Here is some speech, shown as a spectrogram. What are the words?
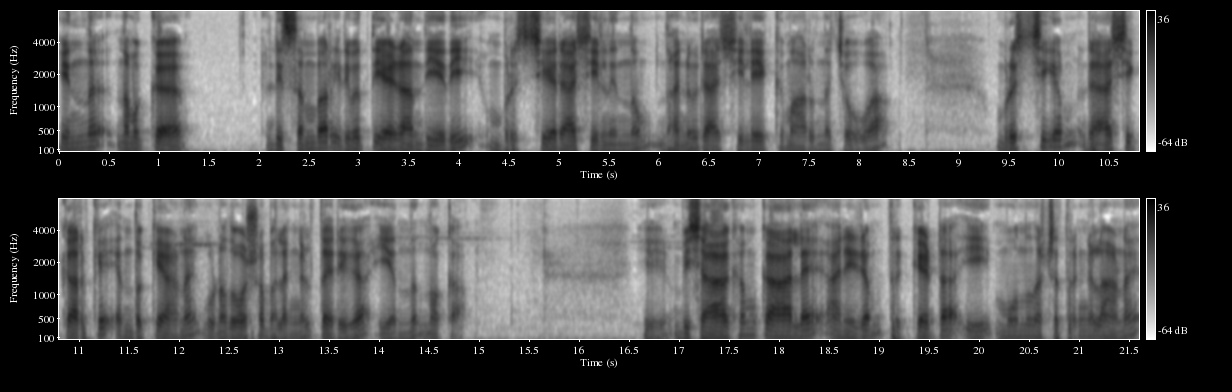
ഇന്ന് നമുക്ക് ഡിസംബർ ഇരുപത്തിയേഴാം തീയതി വൃശ്ചിക രാശിയിൽ നിന്നും ധനു രാശിയിലേക്ക് മാറുന്ന ചൊവ്വ. വൃശ്ചികം രാശിക്കാർക്ക് എന്തൊക്കെയാണ് ഗുണദോഷ ഫലങ്ങൾ തരിക എന്ന് നോക്കാം. ഈ വിശാഖം കാല അനിഴം തൃക്കേട്ട ഈ മൂന്ന് നക്ഷത്രങ്ങളാണ്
